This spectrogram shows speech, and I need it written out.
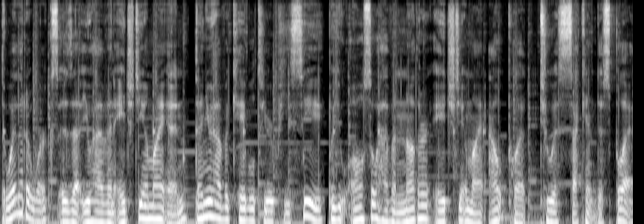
The way that it works is that you have an HDMI in, then you have a cable to your PC, but you also have another HDMI output to a second display.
